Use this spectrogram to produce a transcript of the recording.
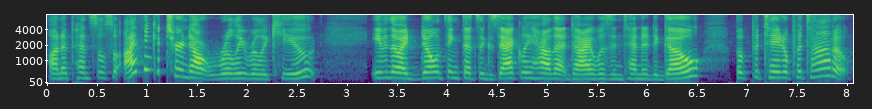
on a pencil. So I think it turned out really, really cute, even though I don't think that's exactly how that die was intended to go, but potato, potato.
